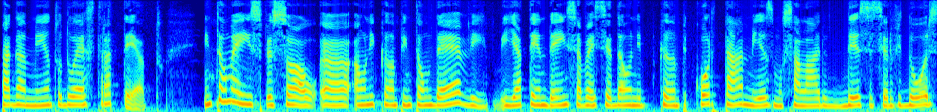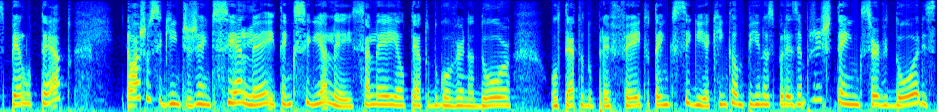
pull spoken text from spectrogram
pagamento do extrateto. Então é isso, pessoal. A Unicamp então deve, e a tendência vai ser da Unicamp cortar mesmo o salário desses servidores pelo teto. Eu acho o seguinte, gente, se é lei, tem que seguir a lei. Se a lei é o teto do governador, o teto do prefeito, tem que seguir. Aqui em Campinas, por exemplo, a gente tem servidores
